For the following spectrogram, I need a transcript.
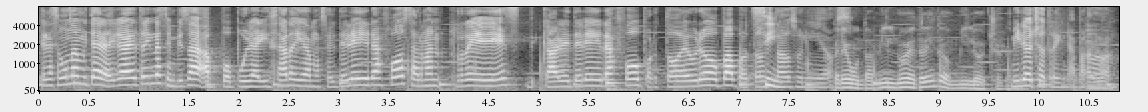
en la segunda mitad de la década del 30 se empieza a popularizar, digamos, el telégrafo, se arman redes de cable telégrafo por toda Europa, por todos Sí. Estados Unidos. Pregunta, ¿1930 o 1830? 1830, Ahí va. perdón.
